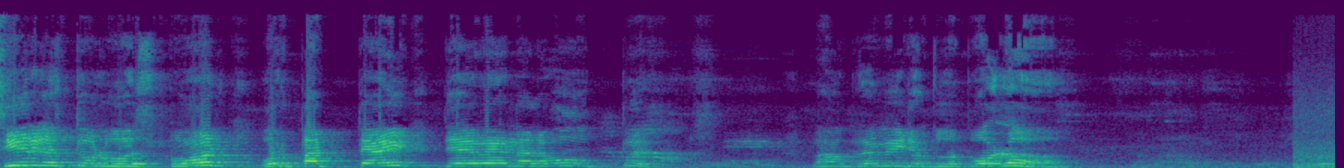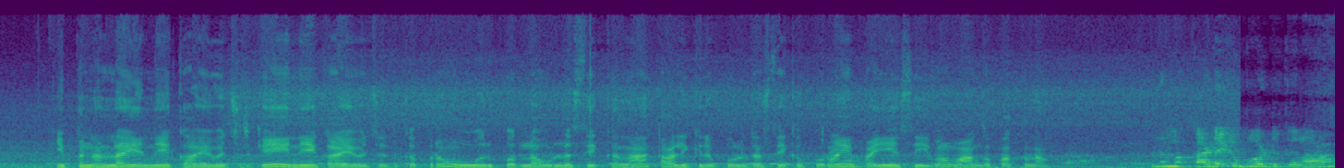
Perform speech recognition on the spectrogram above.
சீரகத்தூள் ஒரு ஸ்பூன். ஒரு பட்டை தேவையான அளவு உப்பு. வாங்க வீடியோக்குள்ள போகலாம் இப்போ நல்லா எண்ணெயை காய வச்சுருக்கேன். எண்ணெயை காய வச்சதுக்கப்புறம் ஒவ்வொரு பொருளாக உள்ளே சேர்க்கலாம். தாளிக்கிற பொருள் தான் சேர்க்க போகிறோம் என் பையன் செய்வான். வாங்க பார்க்கலாம். நம்ம கடுகு போட்டுக்கலாம்.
